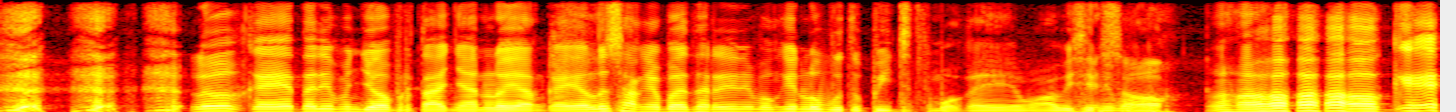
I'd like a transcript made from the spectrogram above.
lu kayak tadi menjawab pertanyaan lu yang kayak lu sange banget hari ini mungkin lu butuh pijet mau kayak mau habis ini mau. Oke.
